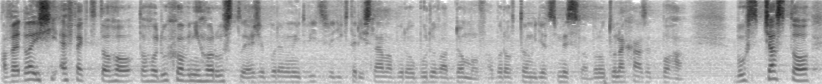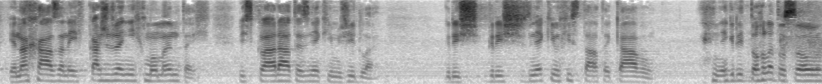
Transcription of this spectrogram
a vedlejší efekt toho, toho duchovního růstu je, že budeme mít víc lidí, kteří s náma budou budovat domov a budou v tom vidět smysl, budou tu nacházet Boha. Bůh často je nacházený v každodenních momentech, když skládáte s někým židle, když, když s někým chystáte kávu. Někdy tohle to jsou,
